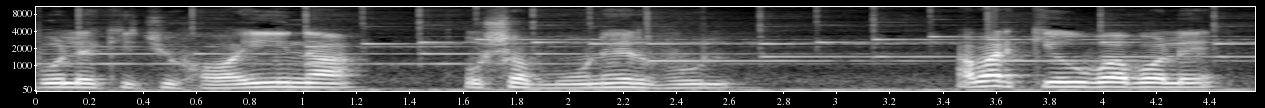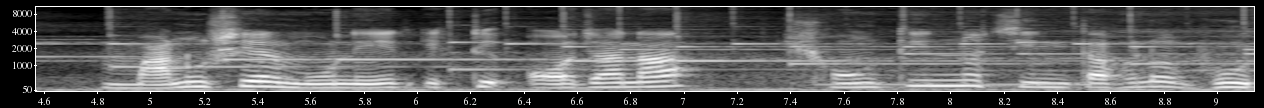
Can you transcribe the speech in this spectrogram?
বলে কিছু হয়ই না, ওসব মনের ভুল। আবার কেউ বা বলে মানুষের মনের একটি অজানা, সংকীর্ণ চিন্তা হলো ভূত।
